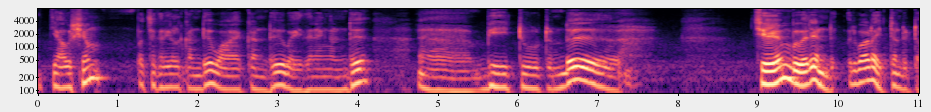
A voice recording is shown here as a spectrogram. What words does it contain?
അത്യാവശ്യം പച്ചക്കറികൾ കണ്ട് വാഴക്കണ്ട് വൈതനങ്ങണ്ട് കണ്ട് ഉണ്ട് ചേമ്പ് വരെ ഉണ്ട്. ഒരുപാട് ഐറ്റം ഉണ്ട് കേട്ടോ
